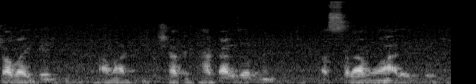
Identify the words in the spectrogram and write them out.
সবাইকে আমার সাথে থাকার জন্য। আসসালামু আলাইকুম।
